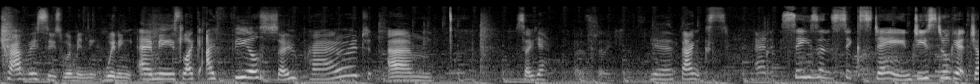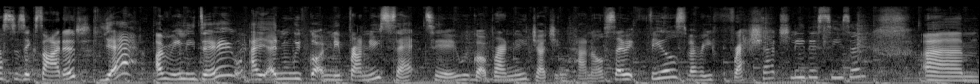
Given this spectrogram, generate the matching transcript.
Travis who's winning winning Emmys. Like I feel so proud. Um, so yeah yeah thanks and season 16, do you still get just as excited? Yeah, I really do. I, and we've got a new, brand new set too. We've got a brand new judging panel. So it feels very fresh actually this season. Um,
